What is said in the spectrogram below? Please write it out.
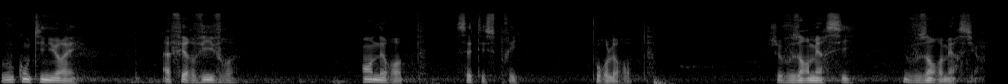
vous continuerez à faire vivre en Europe cet esprit pour l'Europe. Je vous en remercie, nous vous en remercions.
